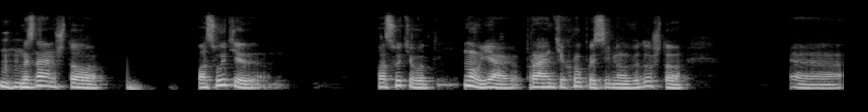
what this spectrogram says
Угу. Мы знаем, что по сути, по сути, вот, ну, я про антихрупкость имел в виду, что э,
